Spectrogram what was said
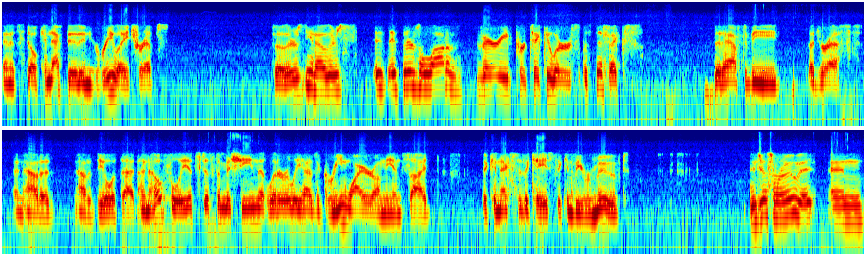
and it's still connected in your relay trips, so there's you know there's it, it, there's a lot of very particular specifics that have to be addressed and how to how to deal with that. And hopefully, it's just a machine that literally has a green wire on the inside that connects to the case that can be removed. And just remove it and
